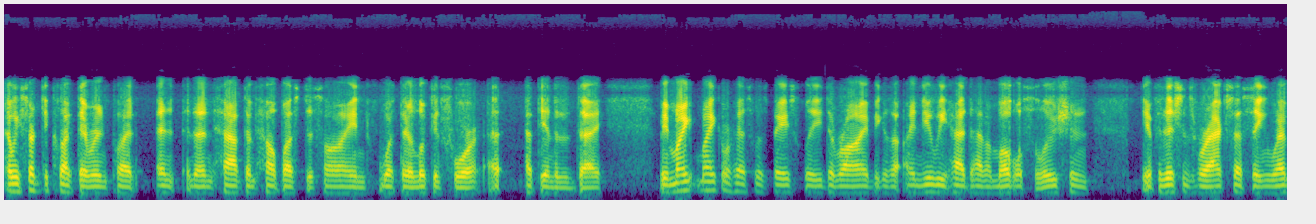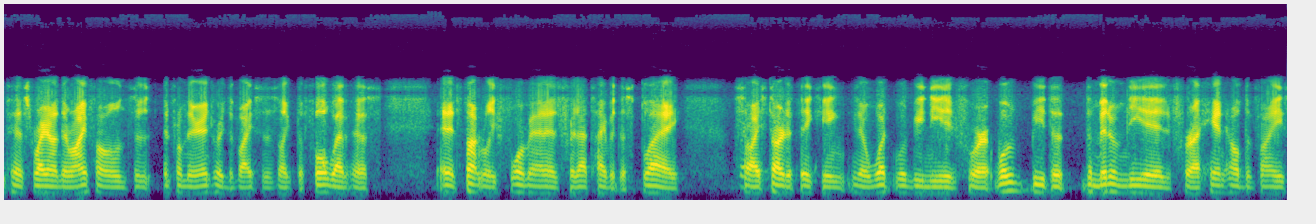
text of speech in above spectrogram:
and we start to collect their input and, and then have them help us design what they're looking for at, at the end of the day. I mean, my, MicroHIS was basically derived because I knew we had to have a mobile solution you know, physicians were accessing WebHIS right on their iPhones and, and from their Android devices, like the full WebHIS, and it's not really formatted for that type of display. So right. I started thinking, you know, what would be needed for what would be the the minimum needed for a handheld device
